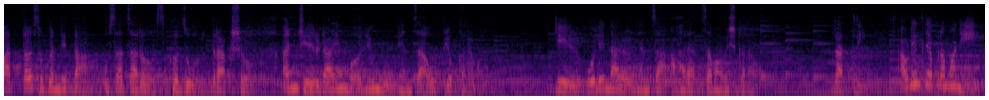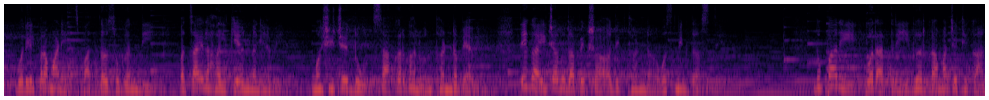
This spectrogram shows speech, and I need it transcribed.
पातळ सुगंधी ताक उसाचा रस खजूर द्राक्ष अंजीर डाळिंब लिंबू यांचा उपयोग करावा. केळ ओले नारळ यांचा आहारात समावेश करावा. रात्री. आवडेल त्याप्रमाणे वरीलप्रमाणेच पातळ सुगंधी पचायला हलके अन्न घ्यावे. म्हशीचे दूध साखर घालून थंड प्यावे. ते गाईच्या दुधापेक्षा अधिक थंड व स्निग्ध असते. दुपारी व रात्री घरकामाचे ठिकाण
